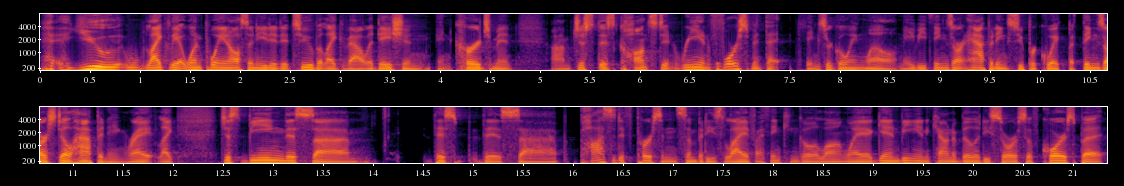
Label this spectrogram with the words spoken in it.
you likely at one point also needed it too, but like validation, encouragement, um, just this constant reinforcement that things are going well. Maybe things aren't happening super quick, but things are still happening, right? Like just being this, um, this this uh, positive person in somebody's life, I think, can go a long way. Again, being an accountability source, of course, but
